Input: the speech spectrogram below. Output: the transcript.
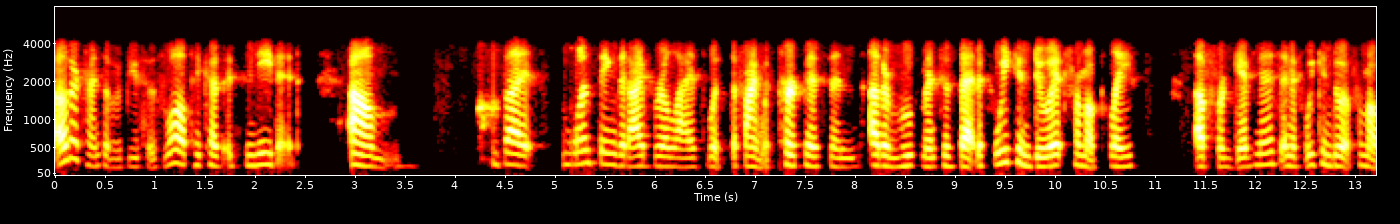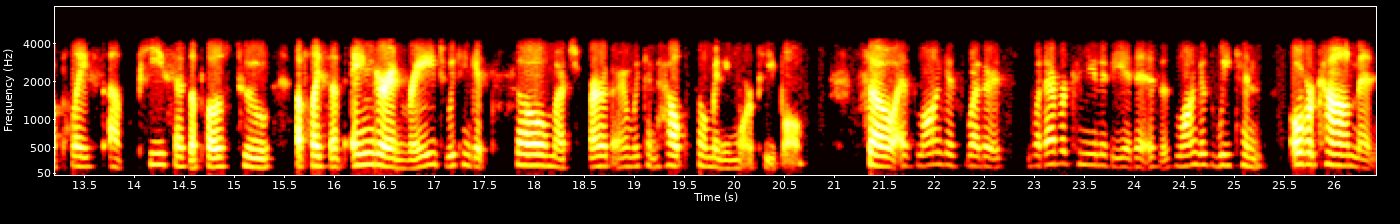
other kinds of abuse as well, because it's needed. Um, but one thing that I've realized with Define with Purpose and other movements is that if we can do it from a place of forgiveness and if we can do it from a place of peace as opposed to a place of anger and rage, we can get so much further and we can help so many more people. So as long as whether it's whatever community it is, as long as we can overcome and,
